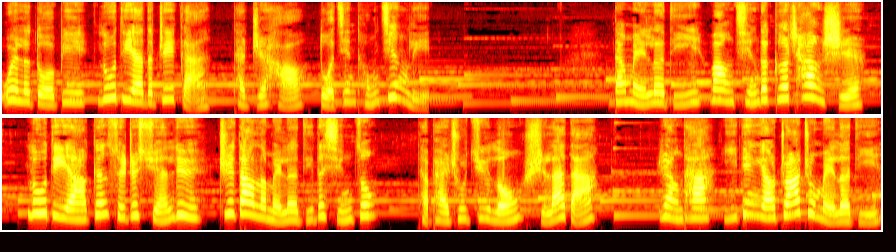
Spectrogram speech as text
为了躲避露迪亚的追赶。她只好躲进铜镜里。当美乐迪忘情地歌唱时，露迪亚跟随着旋律知道了美乐迪的行踪。他派出巨龙史拉达，让他一定要抓住美乐迪。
